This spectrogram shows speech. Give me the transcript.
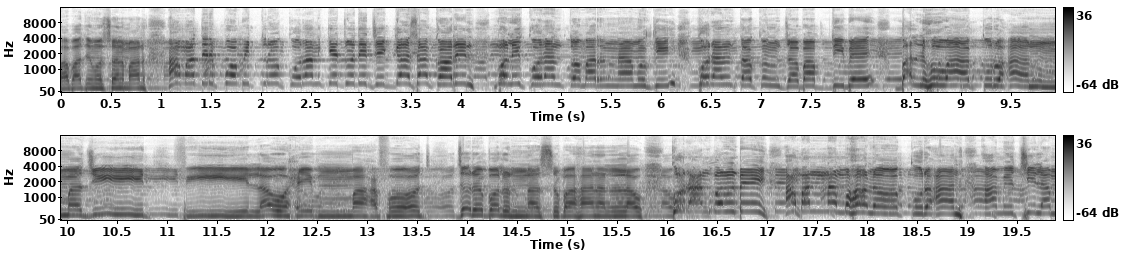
বাবা যে মুসলমান, আমাদের পবিত্র কোরআনকে যদি জিজ্ঞাসা করেন, বলি, কোরআন তোমার নাম কি? কোরআন তখন জবাব দিবে, বাল হুয়া কুরআন মাজিদ ফি লাওহিম মাহফুজ। জোরে বলুন না, সুবহানাল্লাহ। কোরআন বলবে আমার নাম হলো কোরআন। আমি ছিলাম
